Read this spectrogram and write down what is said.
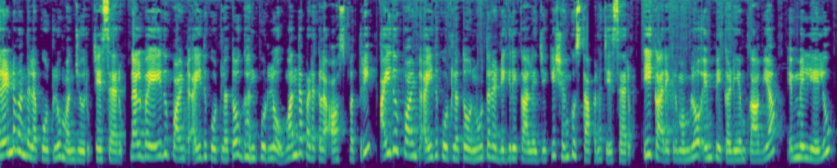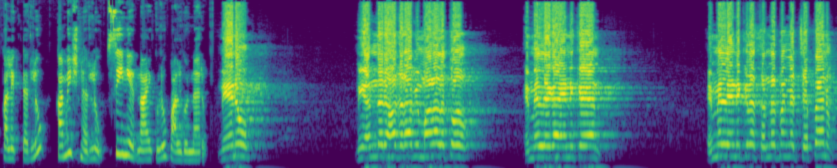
రెండు వందల కోట్లు మంజూరు చేశారు. నలభై ఐదు పాయింట్ ఐదు కోట్లతో ఘన్పూర్లో వంద పడకల ఆసుపత్రి ఐదు పాయింట్ ఐదు కోట్లతో నూతన డిగ్రీ కాలేజీకి శంకుస్థాపన చేశారు. ఈ కార్యక్రమంలో ఎంపీ కడియం కావ్య ఎమ్మెల్యేలు కలెక్టర్లు కమిషనర్లు సీనియర్ నాయకులు పాల్గొన్నారు. నేను మీ అందరి ఆదరాభిమానాలతో ఎమ్మెల్యేగా ఎన్నికయ్యాను. ఎమ్మెల్యే ఎన్నికల సందర్భంగా చెప్పాను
